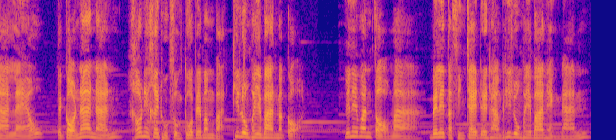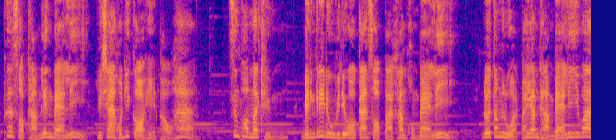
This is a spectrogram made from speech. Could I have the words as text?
นานแล้ว แต่ก่อนหน้านั้นเขาเนี่ยเคยถูกส่งตัวไปบำบัดที่โรงพยาบาลมาก่อน และในวันต่อมาเบนเลยตัดสินใจเดินทางไปที่โรงพยาบาลแห่งนั้น เพื่อสอบถามเรื่องแบรี่ หรือชายคนที่ก่อเหตุเผาห้าง ซึ่งพอมาถึงเบนก็ได้ดูวิดีโอการสอบปากคำของแบรี่ โดยตำรวจพยายามถามแบรี่ว่า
